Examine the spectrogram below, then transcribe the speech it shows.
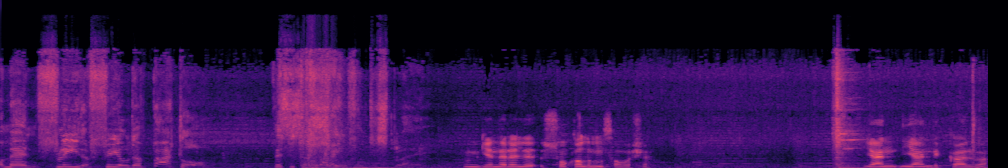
Our men flee the field of battle. This is a shameful display. Generali sokalım mı savaşa? Yen, yendik galiba.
